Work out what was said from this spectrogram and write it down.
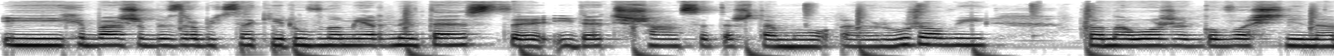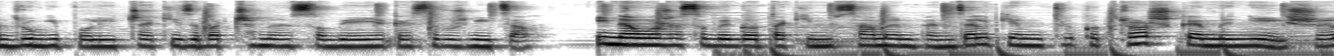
I chyba, żeby zrobić taki równomierny test i dać szansę też temu y, różowi, to nałożę go właśnie na drugi policzek i zobaczymy sobie, jaka jest różnica. I nałożę sobie go takim samym pędzelkiem, tylko troszkę mniejszym.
